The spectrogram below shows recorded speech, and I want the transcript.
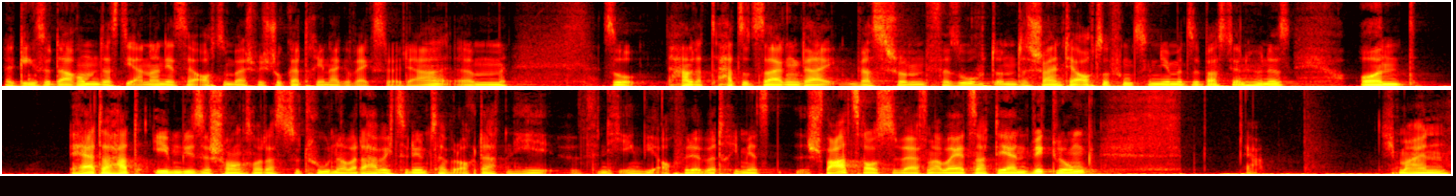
äh, ging es so darum, dass die anderen jetzt ja auch zum Beispiel Stuttgart-Trainer gewechselt, ja. Ähm, so, hat, hat sozusagen da was schon versucht und das scheint ja auch zu funktionieren mit Sebastian Hönes. Und Hertha hat eben diese Chance, noch das zu tun, aber da habe ich zu dem Zeitpunkt auch gedacht, nee, finde ich irgendwie auch wieder übertrieben, jetzt schwarz rauszuwerfen. Aber jetzt nach der Entwicklung, ja, ich meine,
